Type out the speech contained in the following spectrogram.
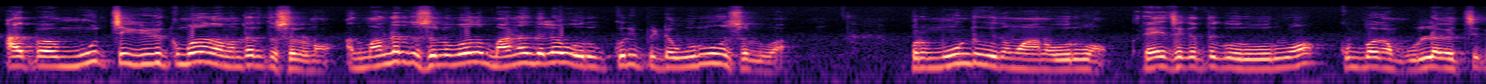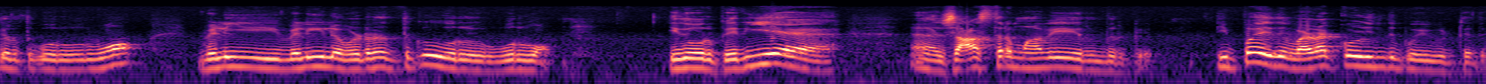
அப்போ மூச்சை இழுக்கும்போது அந்த மந்திரத்தை சொல்லணும். அந்த மந்திரத்தை சொல்லும்போது மனதில் ஒரு குறிப்பிட்ட உருவம் சொல்லுவாள் ஒரு மூன்று விதமான உருவம். ரேஜகத்துக்கு ஒரு உருவம் கும்பகம் உள்ளே வச்சுக்கிறதுக்கு ஒரு உருவம் வெளி வெளியில் விடுறதுக்கு ஒரு உருவம். இது ஒரு பெரிய சாஸ்திரமாகவே இருந்திருக்கு. இப்போ இது வழக்கொழிந்து போய்விட்டது.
